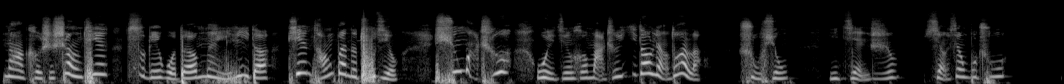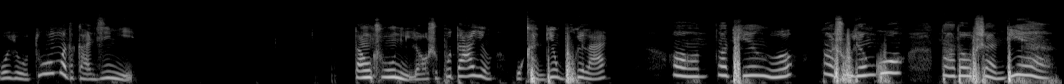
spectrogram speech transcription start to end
那可是上天赐给我的美丽的天堂般的图景。修马车，我已经和马车一刀两断了。鼠兄，你简直想象不出我有多么的感激你。当初你要是不答应，我肯定不会来。啊，那天鹅，那束阳光，那道闪电，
